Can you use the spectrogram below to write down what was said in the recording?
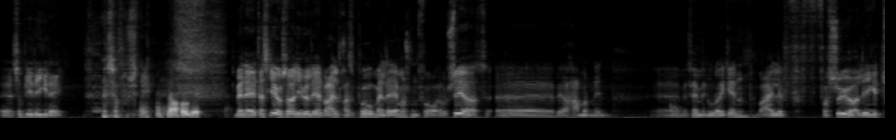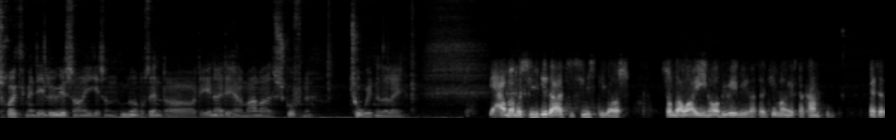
Øh, så bliver det ikke i dag, som du sagde. Nå, okay. Men øh, der sker jo så alligevel det, at Vejle presser på. Malte Emerson får reduceret øh, ved at hamre den ind øh, med 5 minutter igen. Vejle forsøger at lægge et tryk, men det lykkes sådan ikke sådan 100%, og det ender i det her meget, meget skuffende 2-1 nederlag. Ja, og man må sige, det der er til sidst, ikke også? Som der var en oppe i VB, der sagde til mig efter kampen. Altså,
